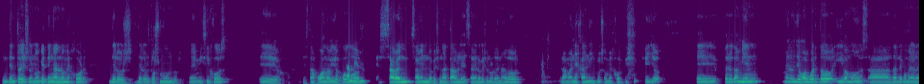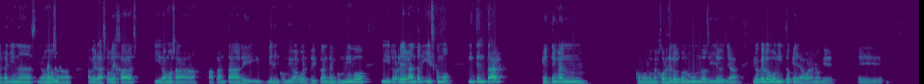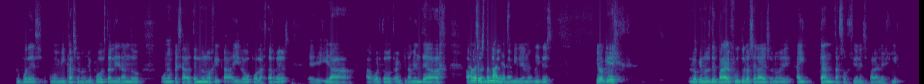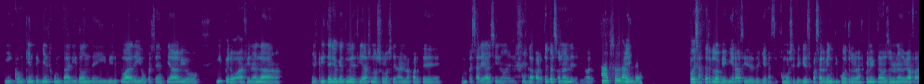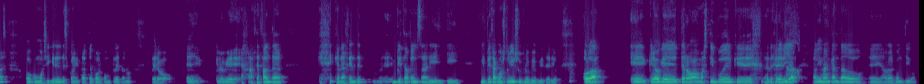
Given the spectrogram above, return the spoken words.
intento eso, ¿no? Que tengan lo mejor de los, de los dos mundos. Eh, mis hijos eh, están jugando a videojuegos, saben, saben lo que es una tablet, saben lo que es un ordenador, la manejan incluso mejor que, yo, eh, pero también me lo llevo al huerto y vamos a darle comer a las gallinas y vamos a, a, ver las ovejas y vamos a, a, plantar y vienen conmigo al huerto y plantan conmigo y lo riegan tal, y es como intentar que tengan como lo mejor de los dos mundos y ellos ya, creo que lo bonito que hay ahora, ¿no? Que eh, tú puedes, como en mi caso, ¿no? Yo puedo estar liderando una empresa tecnológica y luego por las tardes eh, ir a, al huerto tranquilamente a, a, ver los tomates. familia, ¿no? dices, creo que lo que nos depara el futuro será eso, ¿no? Eh, hay tantas opciones para elegir y con quién te quieres juntar y dónde, y virtual y o presencial, y, y pero al final la, el criterio que tú decías no solo será en la parte empresarial, sino en, la parte personal de decir, vale. Absolutamente. puedes hacer lo que quieras y desde quieras, como si te quieres pasar 24 horas conectados en unas gafas o como si quieres desconectarte por completo, ¿no? Pero eh, creo que hace falta que, la gente empiece a pensar y, y, empiece a construir su propio criterio. Olga, eh, creo que te he robado más tiempo del que debería. A mí me ha encantado eh, hablar contigo.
